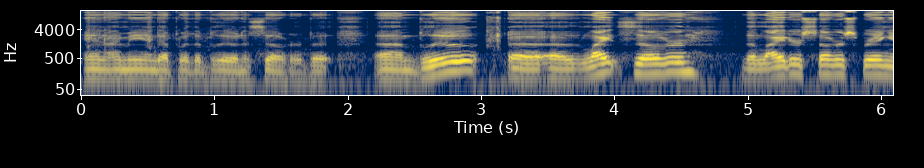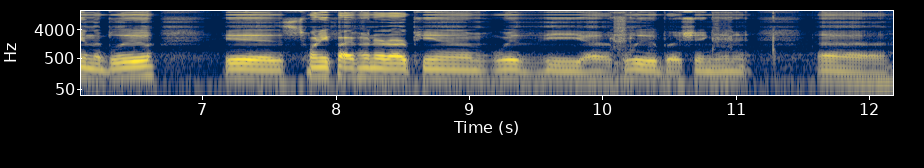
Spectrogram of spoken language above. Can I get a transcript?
and I may end up with a blue and a silver. But um, blue, uh, uh, light silver, the lighter silver spring and the blue is 2500 RPM with the uh, blue bushing in it. Uh,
